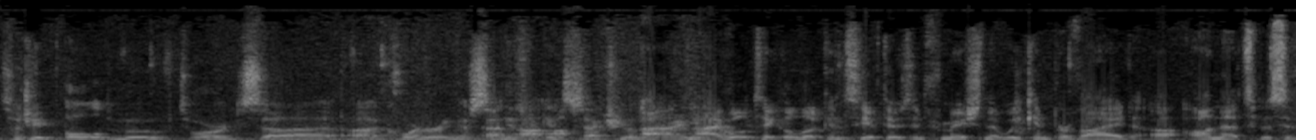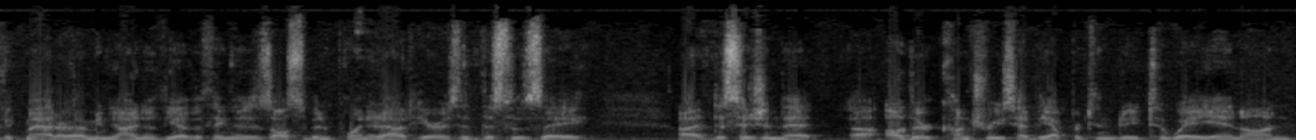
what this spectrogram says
such a bold move towards uh, uh, cornering a significant section of the I, uranium I will take a look and see if there's information that we can provide uh, on that specific matter. I mean, I know the other thing that has also been pointed out here is that this was a uh, decision that uh, other countries had the opportunity to weigh in on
